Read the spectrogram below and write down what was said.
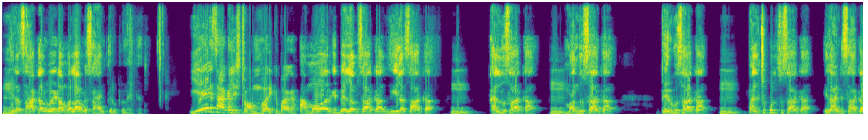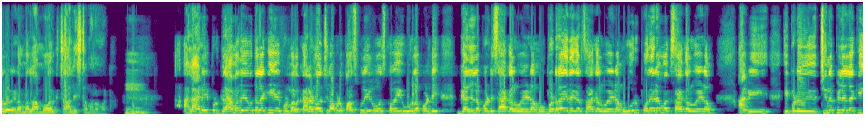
Hmm. ఇలా సాకలు పోయడం వల్ల ఆమె శాంతి రూపం అవుతుంది. ఏ శాఖలు ఇష్టం అమ్మవారికి బాగా? అమ్మవారికి బెల్లం సాక నీల సాక ఉమ్, కళ్ళు సాక ఉమ్, మందు సాక పెరుగు సాక ఉమ్, పలుచు పులుసు సాక ఇలాంటి సాకలు వేయడం వల్ల అమ్మవారికి చాలా ఇష్టం అనమాట అలానే ఇప్పుడు గ్రామ దేవతలకి ఇప్పుడు మన కరోనా వచ్చినప్పుడు పసుపు నీళ్ళు పోసుకుపోయి ఊర్ల పొండి గల్లీల పొండి సాకలు పోయడం బొడ్రాయి దగ్గర సాకలు పోయడం ఊరు పొలేరమ్మకి సాకలు పోయడం అవి ఇప్పుడు చిన్నపిల్లలకి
